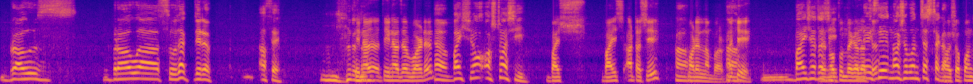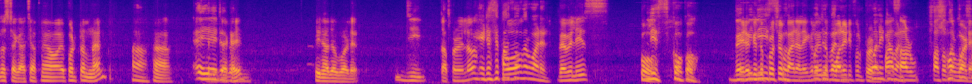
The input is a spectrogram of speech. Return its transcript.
ব্রাউজ ব্রাউ সোজাক যেটা আছে। তিন হাজার ওয়ার্ডের? হ্যাঁ বাইশশো অষ্টআশি। বাইশ বাইশ আটাশি হ্যাঁ। মডেল নাম্বার হ্যাঁ। নাকি? বাইশ আটাশি। নতুন দেখা যাচ্ছে। নয়শো পঞ্চাশ টাকা। নয়শো পঞ্চাশ টাকা। আচ্ছা আপনি এপোর্টাল নেন। হ্যাঁ। হ্যাঁ এই এটা দেখাই। তিন হাজার ওয়ার্ডের। জি। তারপর এলো এটা হচ্ছে পাঁচ হাজার ওয়ার্ডের। বেবিলিস লিস কোকো এটা কিন্তু প্রচুর ভাইরাল এগুলো কিন্তু কোয়ালিটিফুল প্রোডাক্ট পাঁচ আর পাঁচ হাজার ওয়ার্ডের।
